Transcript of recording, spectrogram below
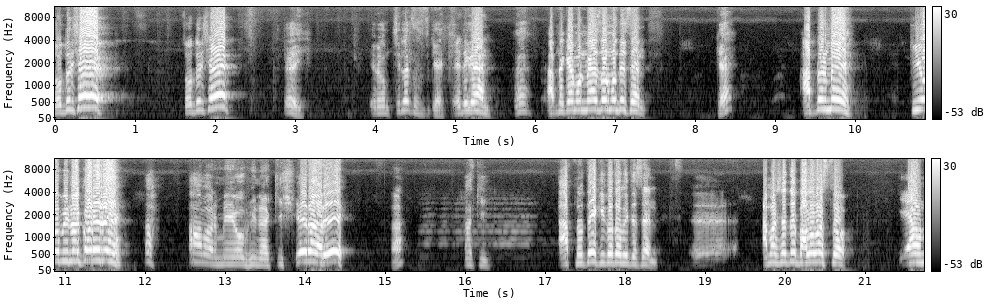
চৌধুরী সাহেব! চৌধুরী সাহেব! এই এরকম চিল্লাতেছিস কে? এদিকে আন। হ্যাঁ? আপনি কেমন মেয়ে জন্ম দিয়েছেন? কে? আপনার মেয়ে কি অভিনয় করে রে? আমার মেয়ে অভিনয় কি সেরা রে? হ্যাঁ? কি? আপনি তো একই কথা কইতেছেন। আমার সাথে ভালোবাসতো। এখন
